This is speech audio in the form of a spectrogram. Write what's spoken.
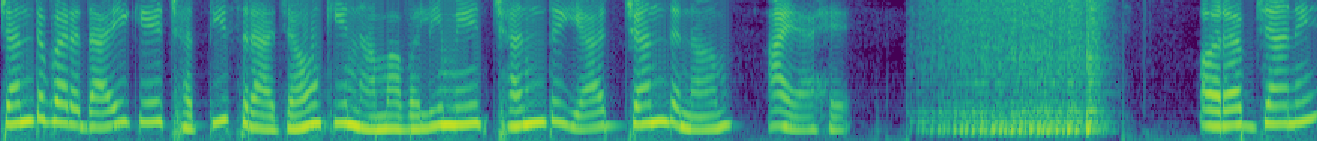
चंद बरदाई के छत्तीस राजाओं की नामावली में छंद या चंद नाम आया है। और अब जाने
